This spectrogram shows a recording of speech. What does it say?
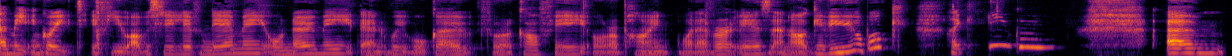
a meet and greet. If you obviously live near me or know me then we will go for a coffee or a pint whatever it is and i'll give you your book. Like here you go. Um,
